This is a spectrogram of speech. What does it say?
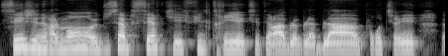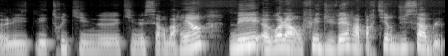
C'est généralement, du sable, certes, qui est filtré et cetera, blablabla, pour retirer, les les trucs qui ne qui ne servent à rien. Mais, voilà, on fait du verre à partir du sable.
